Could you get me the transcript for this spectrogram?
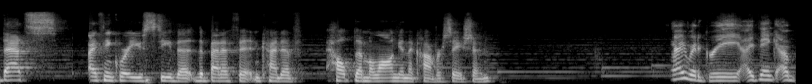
That's I think where you see the the benefit and kind of help them along in the conversation. I would agree. I think a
